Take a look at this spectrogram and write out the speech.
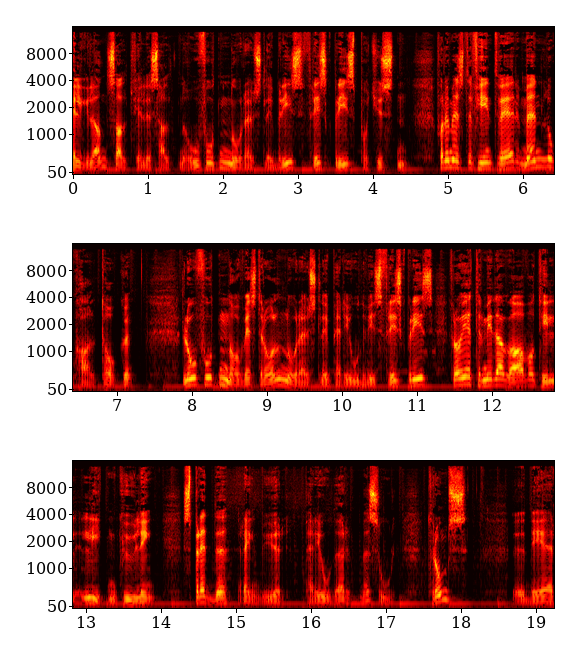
Helgeland, Saltfjellet, Salten og Ofoten nordøstlig bris, frisk bris på kysten. For det meste fint vær, men lokal tåke. Lofoten og Vesterålen nordøstlig periodevis frisk bris, fra i ettermiddag av og til liten kuling. Spredde regnbyger, perioder med sol. Troms Der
